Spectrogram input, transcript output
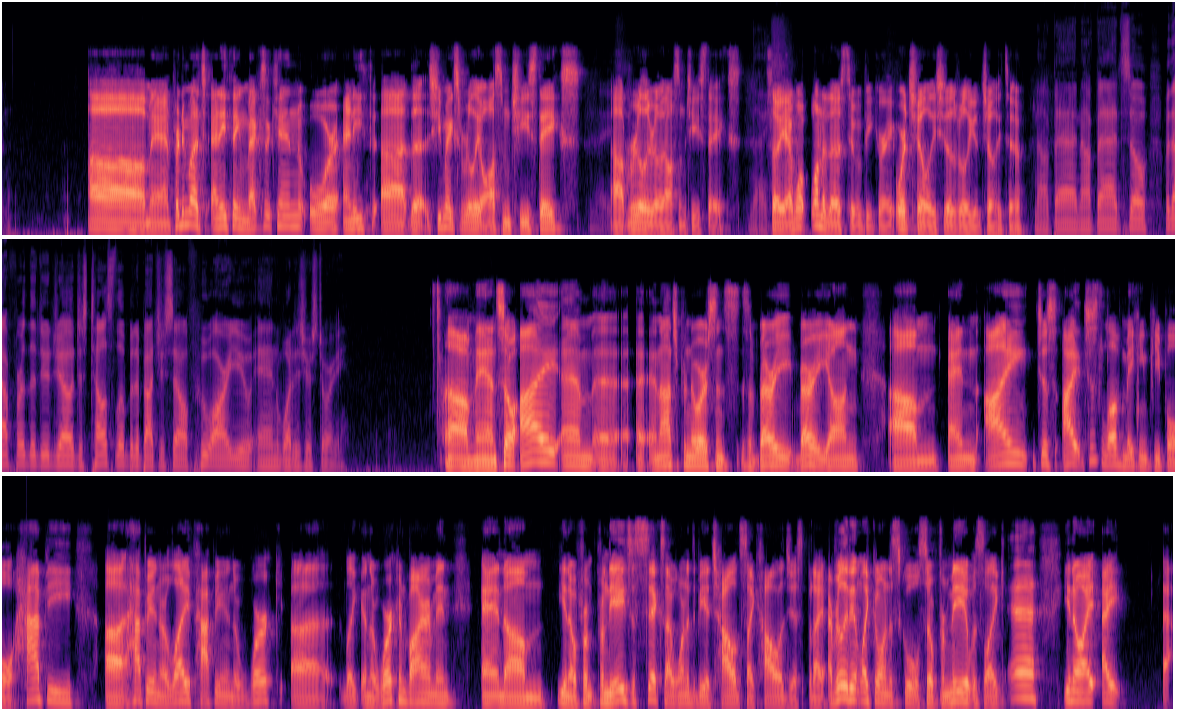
Oh man, pretty much anything Mexican or any uh the she makes really awesome cheesesteaks. Uh really really awesome cheesesteaks. Nice. So yeah, one, one of those two would be great. Or chili. She does really good chili too. Not bad, not bad. So, without further ado, Joe, just tell us a little bit about yourself. Who are you, and what is your story? Oh man, so I am uh, an entrepreneur since since very very young, um, and I just I just love making people happy, uh, happy in their life, happy in their work, uh, like in their work environment. And um, you know, from from the age of six, I wanted to be a child psychologist, but I, I really didn't like going to school. So for me, it was like, eh, you know, I I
